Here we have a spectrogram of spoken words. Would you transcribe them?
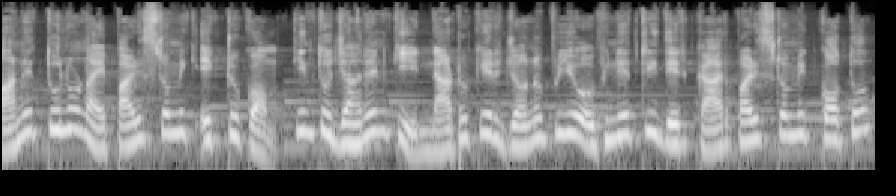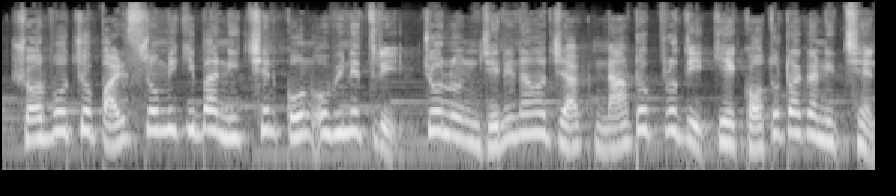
মানের তুলনায় পারিশ্রমিক একটু কম। কিন্তু জানেন কি, নাটকের জনপ্রিয় অভিনেত্রীদের কার পারিশ্রমিক কত? সর্বোচ্চ পারিশ্রমিকই বা নিচ্ছেন কোন অভিনেত্রী? চলুন জেনে নেওয়া যাক নাটক প্রতি কে কত টাকা নিচ্ছেন।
